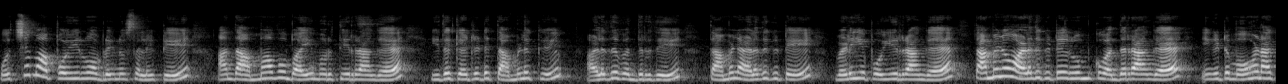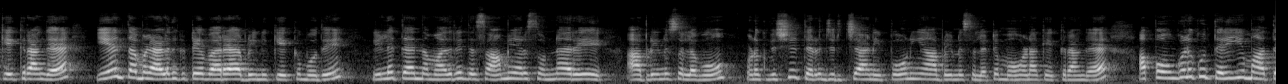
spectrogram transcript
ஒச்சமாக போயிடும் அப்படின்னு சொல்லிட்டு அந்த அம்மாவும் பயமுறுத்திடுறாங்க. இதை கேட்டுட்டு தமிழுக்கு அழுது வந்துடுது தமிழ் அழுதுகிட்டே வெளியே போயிடுறாங்க. தமிழும் அழுதுகிட்டே ரூமுக்கு வந்துடுறாங்க. எங்கிட்ட மோகனா கேட்குறாங்க ஏன் தமிழ் அழுதுகிட்டே வர? அப்படின்னு கேட்கும்போது இல்லத்த இந்த மாதிரி இந்த சாமியார் சொன்னாரே. அப்படின்னு சொல்லவும் உனக்கு விஷயம் தெரிஞ்சிருச்சா? நீ போனியா? அப்படின்னு சொல்லிட்டு மோகனா கேட்குறாங்க அப்போ உங்களுக்கும் தெரியுமாத்த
